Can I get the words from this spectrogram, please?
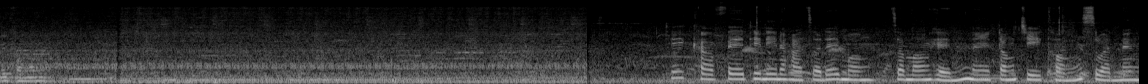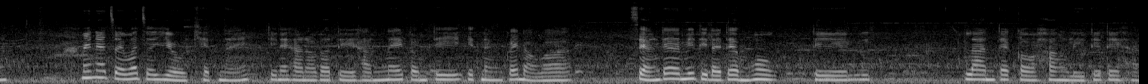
cái không ăn ที่คาเฟ่ที่นี่นะคะ จะได้มองจะมองเห็นในตองจีของส่วนหนึ่ง ไม่แน่ใจว่าจะอยู่เขตไหนที่นะคะเราก็ตีหันในตนตีอีกหนึ่งก็หนอว่า เสียงได้ไม่ตีไรเดิมหกตีลานแต่กอหังหลีเต้ๆค่ะ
